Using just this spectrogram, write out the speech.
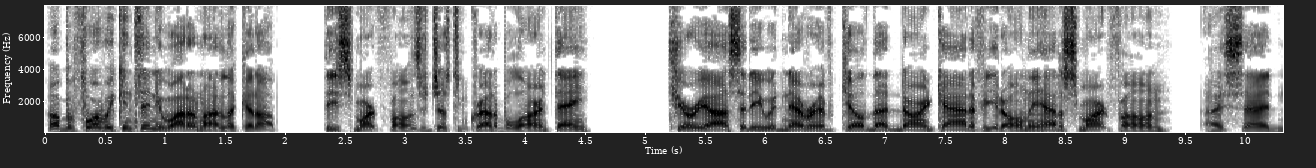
Oh, before we continue, why don't I look it up? These smartphones are just incredible, aren't they? Curiosity would never have killed that darn cat if he'd only had a smartphone, I said.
